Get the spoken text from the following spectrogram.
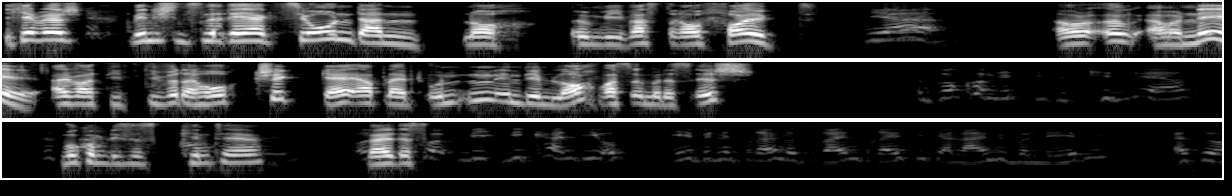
Ich hätte wenigstens eine Reaktion dann noch irgendwie, was darauf folgt. Ja. Aber, aber nee, einfach, die, die wird da hochgeschickt, gell? Er bleibt unten in dem Loch, was immer das ist. Und wo kommt jetzt dieses Kind her? Das Wo kommt dieses Kind her? Und Weil das- wie, wie kann die auf Ebene 333 allein überleben? Also,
